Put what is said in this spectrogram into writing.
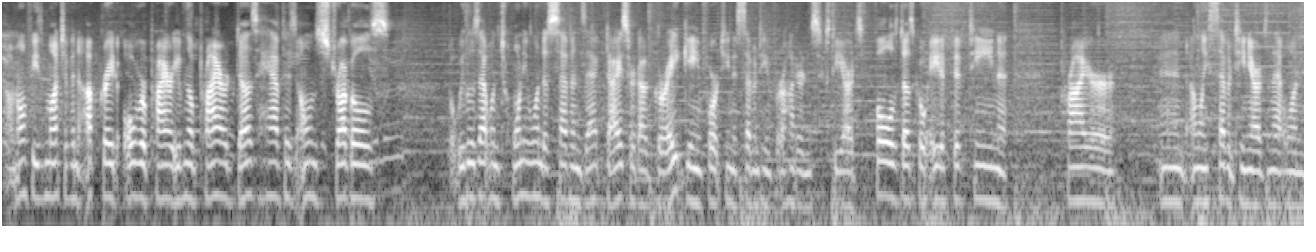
I don't know if he's much of an upgrade over Pryor, even though Pryor does have his own struggles. But we lose that one 21 to 7. Zac Dysert, a great game, 14 to 17 for 160 yards. Foles does go 8 to 15. Pryor and only 17 yards in that one.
